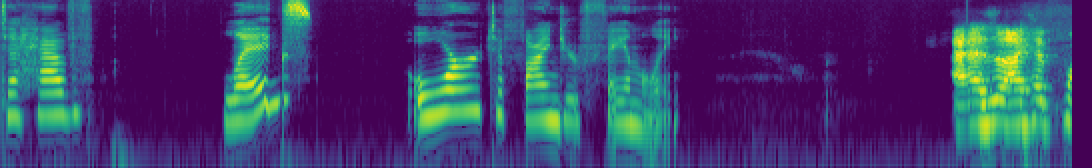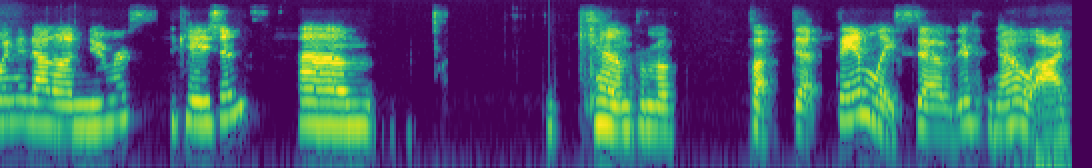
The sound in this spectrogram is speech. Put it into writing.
to have legs, or to find your family? as I have pointed out on numerous occasions, um, come from a fucked up family. So there's no, I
